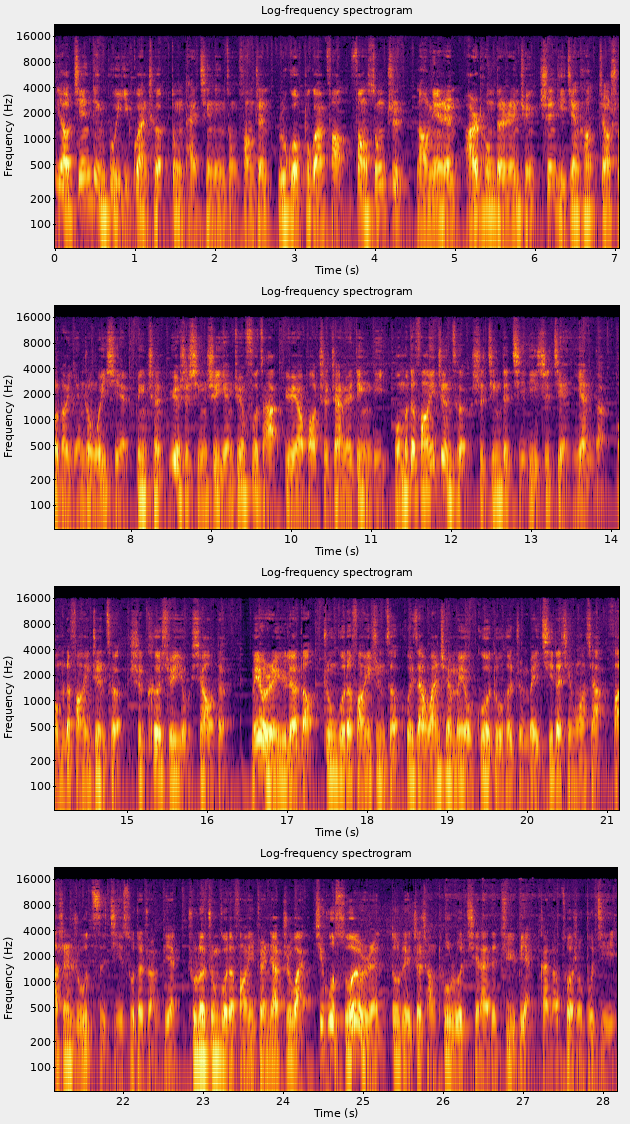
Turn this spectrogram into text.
要坚定不移贯彻动态清零总方针。如果不管防、放松治，老年人、儿童等人群身体健康将受到严重威胁，并称越是形势严峻复杂，越要保持战略定力。我们的防疫政策是经得起历史检验的，我们的防疫政策是科学有效的。没有人预料到中国的防疫政策会在完全没有过渡和准备期的情况下发生如此急速的转变。除了中国的防疫专家之外，几乎所有人都对这场突如其来的巨变感到措手不及。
